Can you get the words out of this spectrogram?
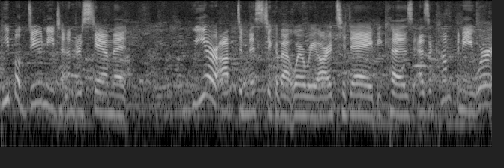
people do need to understand that we are optimistic about where we are today because as a company, we're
